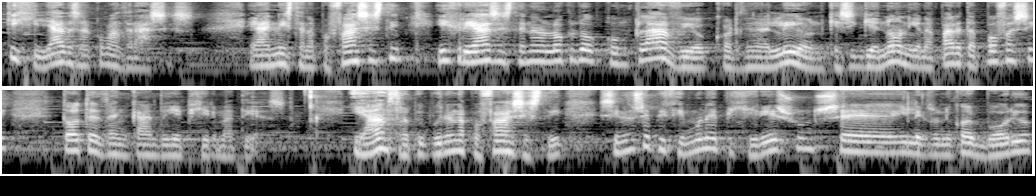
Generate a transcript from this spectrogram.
και χιλιάδες ακόμα δράσεις. Εάν είστε αναποφάσιστοι ή χρειάζεστε ένα ολόκληρο κονκλάβιο κορδιναλίων και συγγενών για να πάρετε απόφαση, τότε δεν κάνετε για επιχειρηματίας. Οι άνθρωποι που είναι αναποφάσιστοι συνήθως επιθυμούν να επιχειρήσουν σε ηλεκτρονικό εμπόριο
